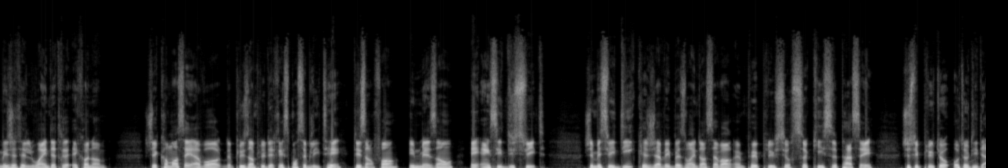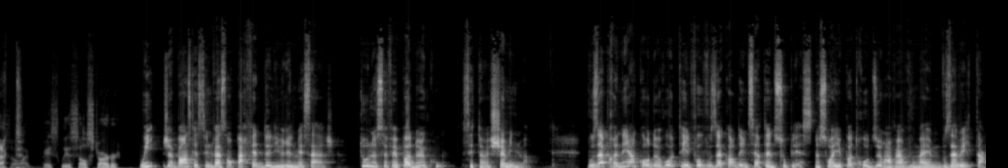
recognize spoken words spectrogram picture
mais j'étais loin d'être économe. J'ai commencé à avoir de plus en plus de responsabilités, des enfants, une maison, et ainsi de suite. Je me suis dit que j'avais besoin d'en savoir un peu plus sur ce qui se passait. Je suis plutôt autodidacte. Oui, je pense que c'est une façon parfaite de livrer le message. Tout ne se fait pas d'un coup. C'est un cheminement. Vous apprenez en cours de route et il faut vous accorder une certaine souplesse. Ne soyez pas trop dur envers vous-même. Vous avez le temps.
